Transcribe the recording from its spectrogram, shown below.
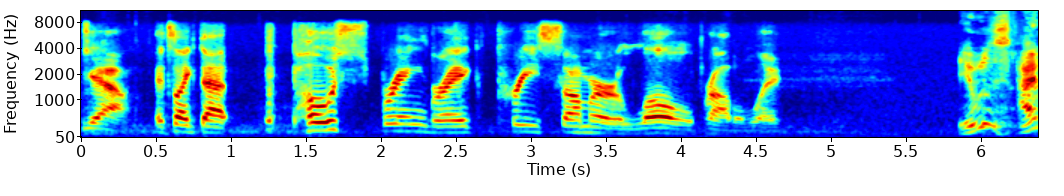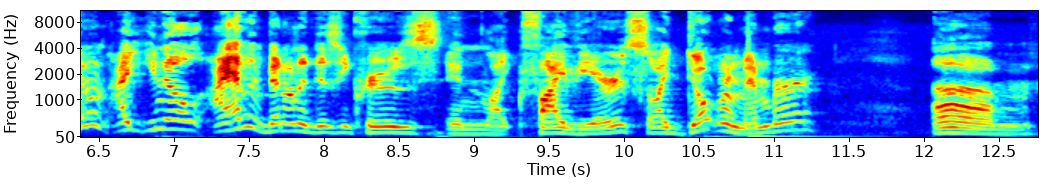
Yeah, it's like that post spring break, pre summer lull, probably. It was I don't I you know I haven't been on a Disney cruise in like five years, so I don't remember. Um,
